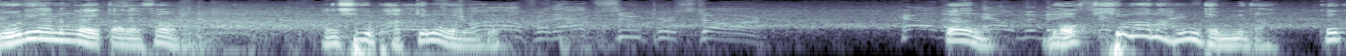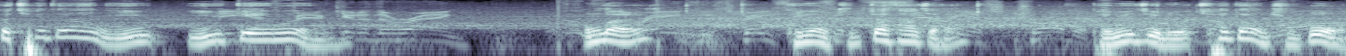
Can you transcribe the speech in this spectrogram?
요리하는가에 따라서 방식이 바뀌는 거죠. 그러니까 넣기만 하면 됩니다. 그러니까 최대한 이, 이 게임은 정말 그냥 국자사자 데미지를 최대한 주고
